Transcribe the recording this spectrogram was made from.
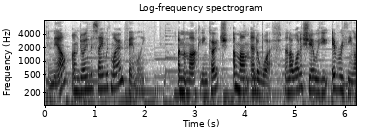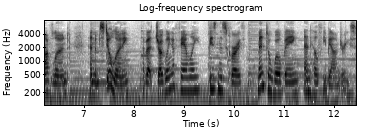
and now I'm doing the same with my own family. I'm a marketing coach, a mum, and a wife, and I want to share with you everything I've learned and am still learning about juggling a family, business growth, mental well-being, and healthy boundaries.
